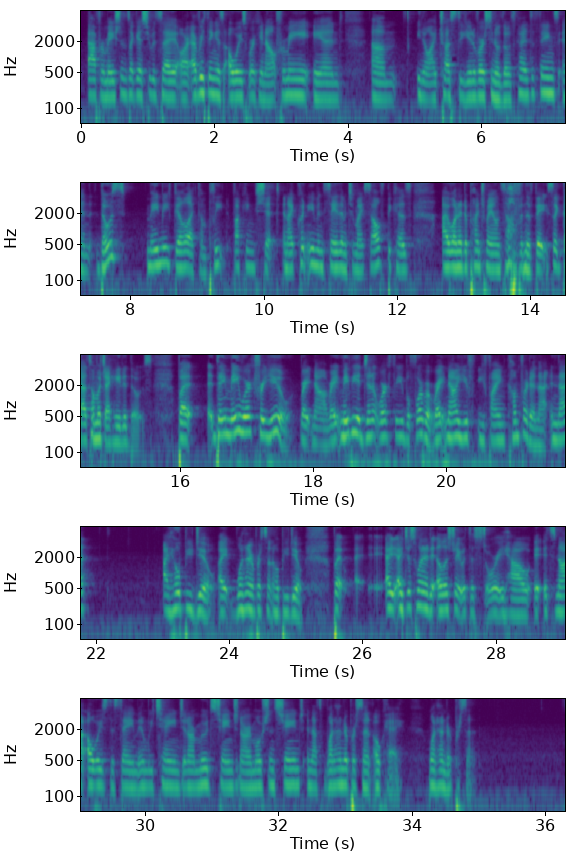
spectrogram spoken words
affirmations i guess you would say are everything is always working out for me and um, you know i trust the universe you know those kinds of things. And those made me feel like complete fucking shit. And I couldn't even say them to myself because I wanted to punch my own self in the face. Like that's how much I hated those. But they may work for you right now, right? Maybe it didn't work for you before, but right now you you find comfort in that. And that I hope you do. I 100% hope you do. But I, I just wanted to illustrate with this story how it's not always the same and we change and our moods change and our emotions change and that's 100% okay. 100%.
